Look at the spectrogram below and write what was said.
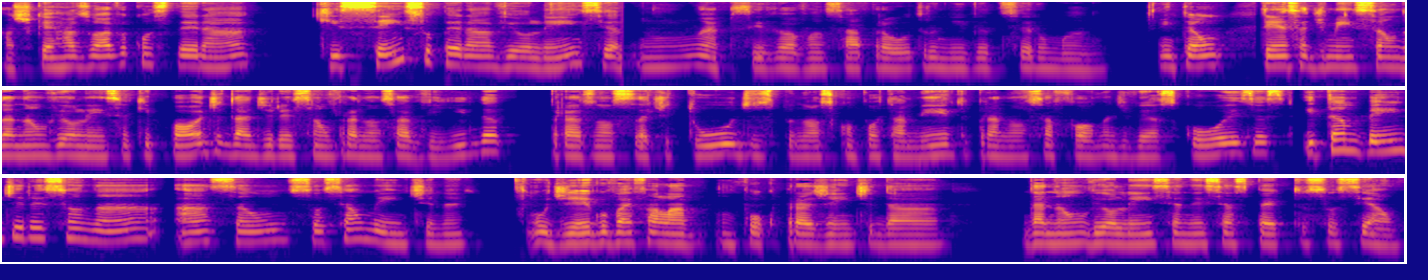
Acho que é razoável considerar que sem superar a violência não é possível avançar para outro nível de ser humano. Então, tem essa dimensão da não violência que pode dar direção para a nossa vida, para as nossas atitudes, para o nosso comportamento, para a nossa forma de ver as coisas e também direcionar a ação socialmente, né? O Diego vai falar um pouco para a gente da, da não violência nesse aspecto social.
